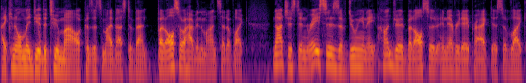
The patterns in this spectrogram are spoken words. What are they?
I can only do the two mile because it's my best event, but also having the mindset of like, not just in races of doing an 800, but also in everyday practice of like,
